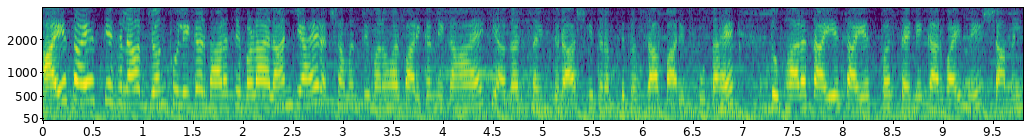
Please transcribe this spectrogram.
आईएसआईएस के खिलाफ जंग को लेकर भारत ने बड़ा ऐलान किया है। रक्षा मंत्री मनोहर पारिकर ने कहा है कि अगर संयुक्त राष्ट्र की तरफ़ से प्रस्ताव पारित होता है तो भारत आईएसआईएस पर सैन्य कार्रवाई में शामिल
